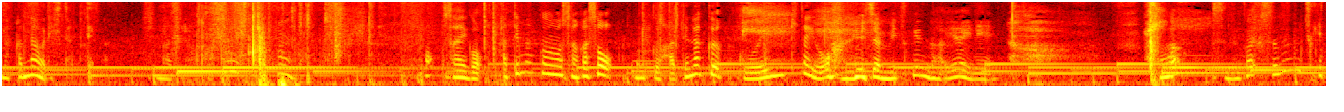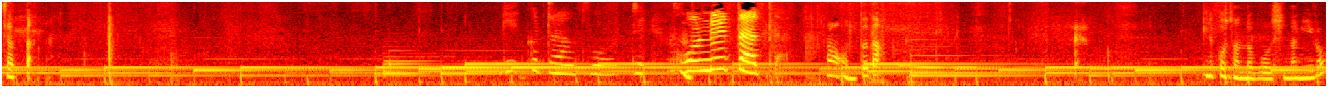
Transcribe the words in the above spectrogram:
仲直りしたって。しまじろうとうん。あ最後。はてなくんを探そう。僕はてなくん公園に来たよ。えちゃん見つけるの早いね。あすごい。すぐ見つけちゃった猫さんの帽子何色？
